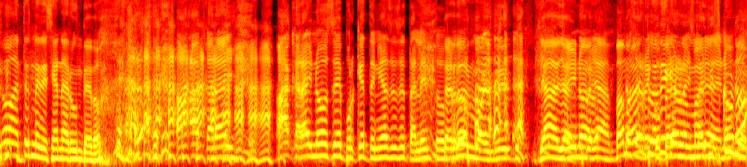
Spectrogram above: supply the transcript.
No, antes me decían dar un dedo. ah, ah, caray. Ah, caray, no sé por qué tenías ese talento. Perdón, pero- Moy. Ya, ya. Sí, no, pero- ya. Vamos a ver, recuperar la historia de no- No,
